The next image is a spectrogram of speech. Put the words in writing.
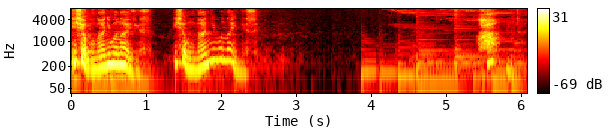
遺書も何もないです。遺書も何もないんですよ。は？みたいな。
